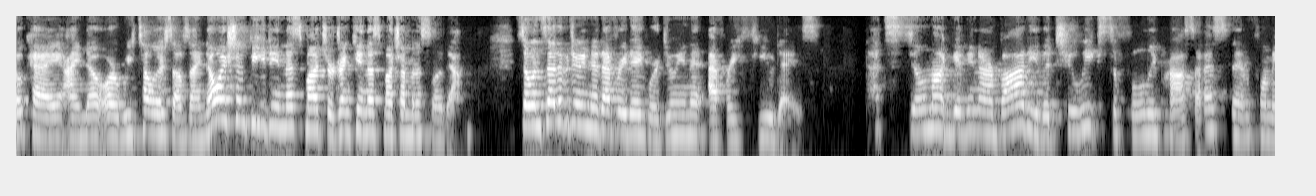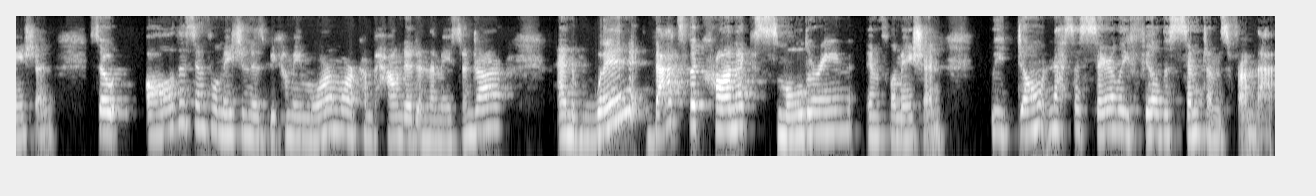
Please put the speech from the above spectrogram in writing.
okay i know or we tell ourselves i know i shouldn't be eating this much or drinking this much i'm going to slow down. So instead of doing it every day we're doing it every few days. That's still not giving our body the two weeks to fully process the inflammation. So all this inflammation is becoming more and more compounded in the mason jar and when that's the chronic smoldering inflammation we don't necessarily feel the symptoms from that.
